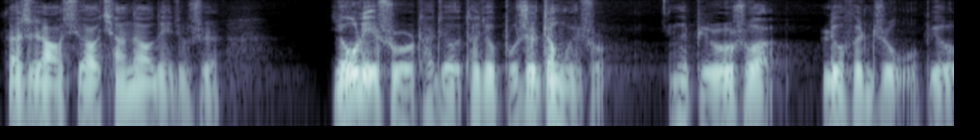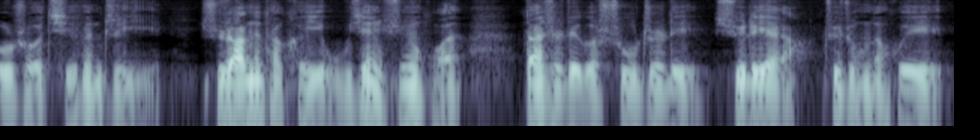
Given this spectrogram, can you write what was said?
但是啊，需要强调的就是，有理数它就它就不是正规数。那比如说六分之五，比如说七分之一，虽然呢它可以无限循环，但是这个数字的序列呀，最终呢会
